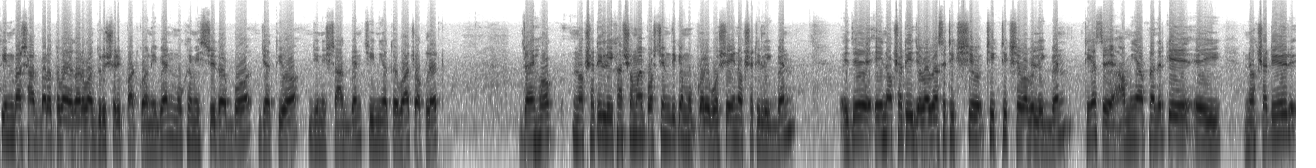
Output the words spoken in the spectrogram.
তিনবার, সাতবার অথবা এগারোবার শরীফ পাঠ করে নেবেন। মুখে মিষ্টি দ্রব্য জাতীয় জিনিস রাখবেন, চিনি অথবা চকলেট। যাই হোক, নকশাটি লেখার সময় পশ্চিম দিকে মুখ করে বসে এই নকশাটি লিখবেন। এই যে, এই নকশাটি যেভাবে আছে, ঠিক সে- ঠিক ঠিক সেভাবে লিখবেন, ঠিক আছে? আমি আপনাদেরকে এই নকশাটির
